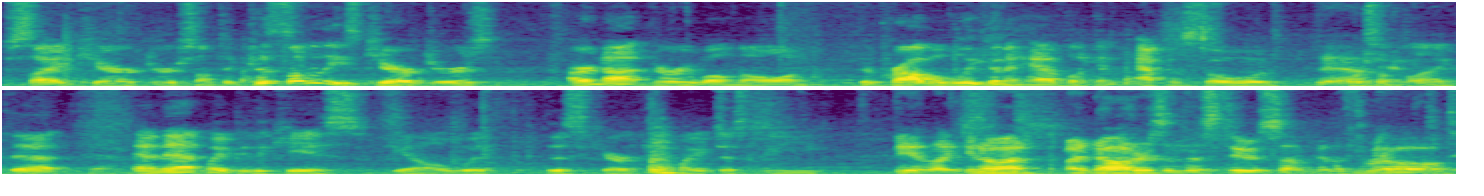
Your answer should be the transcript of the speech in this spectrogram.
side character or something. Because some of these characters are not very well known. They're probably going to have like an episode Yeah. or something like that. And that might be the case, you know, with this character. It might just be. Being like, you know what, my daughter's in this too, so I'm gonna throw her It's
